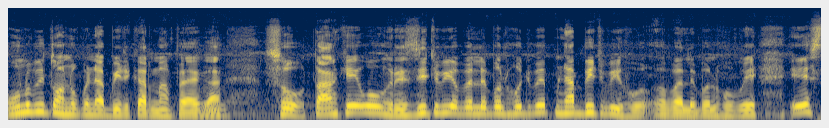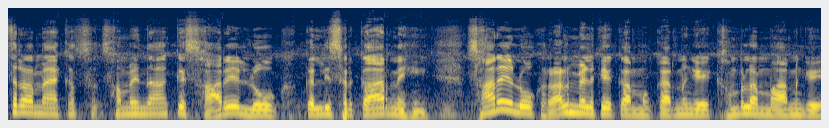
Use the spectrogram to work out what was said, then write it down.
ਉਹਨੂੰ ਵੀ ਤੁਹਾਨੂੰ ਪੰਜਾਬੀ 'ਚ ਕਰਨਾ ਪਏਗਾ। ਸੋ ਤਾਂ ਕਿ ਉਹ ਅੰਗਰੇਜ਼ੀ 'ਚ ਵੀ ਅਵੇਲੇਬਲ ਹੋ ਜਾਵੇ ਪੰਜਾਬੀ 'ਚ ਵੀ ਅਵੇਲੇਬਲ ਹੋਵੇ। ਇਸ ਤਰ੍ਹਾਂ ਮੈਂ ਸਮਝਦਾ ਕਿ ਸਾਰੇ ਲੋਕ ਕੱਲੀ ਸਰਕਾਰ ਨਹੀਂ ਸਾਰੇ ਲੋਕ ਰਲ ਮਿਲ ਕੇ ਕੰਮ ਕਰਨਗੇ ਖੰਭਲਾ ਮਾਰਨਗੇ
